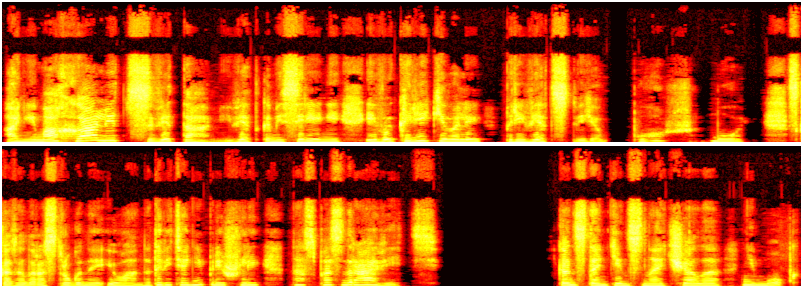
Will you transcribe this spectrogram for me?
Они махали цветами, ветками сирени и выкрикивали приветствия. Боже мой! — сказала растроганная Иоанна. — Да ведь они пришли нас поздравить. Константин сначала не мог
